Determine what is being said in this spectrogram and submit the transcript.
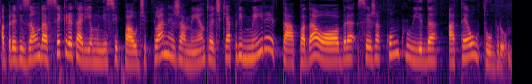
A previsão da Secretaria Municipal de Planejamento é de que a primeira etapa da obra seja concluída até outubro.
